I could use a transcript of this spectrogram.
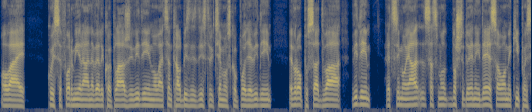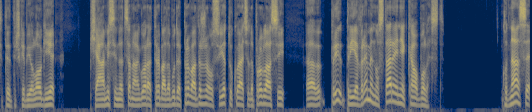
ovaj koji se formira na velikoj plaži, vidim ovaj Central Business District, Ćemovsko polje, vidim Evropu sad dva, vidim recimo ja, sad smo došli do jedne ideje sa ovom ekipom sintetičke biologije, ja mislim da Crna Gora treba da bude prva država u svijetu koja će da proglasi uh, pri, prijevremeno starenje kao bolest. Kod nas se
